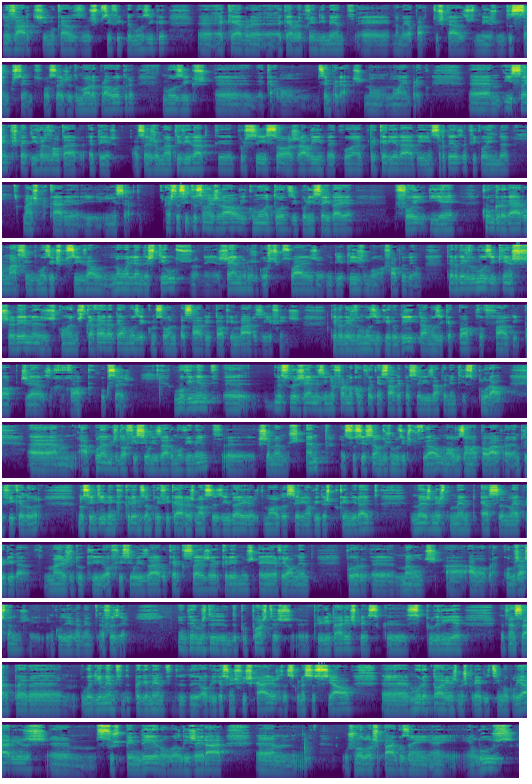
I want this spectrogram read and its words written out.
nas artes e no caso específico da música, eh, a quebra, a quebra de rendimento é, na maior parte dos casos, mesmo de 100%. Ou seja, de uma hora para outra, músicos uh, acabam desempregados, não, não há emprego um, e sem perspectivas de voltar a ter. Ou seja, uma atividade que por si só já lida com a precariedade e a incerteza ficou ainda mais precária e, e incerta. Esta situação é geral e comum a todos, e por isso a ideia foi e é congregar o máximo de músicos possível, não olhando a estilos, nem a géneros, gostos pessoais, mediatismo ou a falta dele. Ter desde o músico que enche arenas com anos de carreira até o músico que começou ano passado e toca em bares e afins ter desde música erudita à música pop, do fado, hip hop, jazz, rock, o que seja. O movimento, eh, na sua gênese e na forma como foi pensado, é para ser exatamente isso, plural. há planos de oficializar o movimento, eh, que chamamos AMP, Associação dos Músicos de Portugal, uma alusão à palavra amplificador, no sentido em que queremos amplificar as nossas ideias de modo a serem ouvidas por quem direito, mas neste momento essa não é prioridade. Mais do que oficializar o que quer que seja, queremos é realmente pôr uh, mãos à, à, obra, como já estamos, inclusivamente, a fazer. Em termos de, de, propostas eh, prioritárias, penso que se poderia avançar para o adiamento de pagamento de, de obrigações fiscais da Segurança Social, eh, moratórias nos créditos imobiliários, eh, suspender ou aligeirar eh, os valores pagos em, em, em luz,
